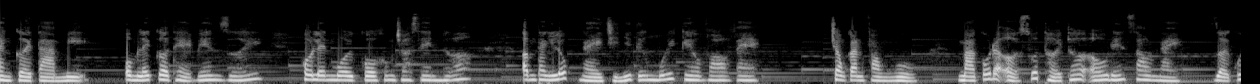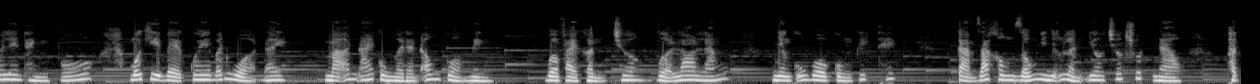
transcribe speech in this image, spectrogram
Anh cười tà mị, Ôm lấy cơ thể bên dưới, Hôn lên môi cô không cho rên nữa. Âm thanh lúc này chỉ như tiếng mũi kêu vo ve. Trong căn phòng ngủ Mà cô đã ở suốt thời thơ ấu đến sau này, Rời quê lên thành phố, Mỗi khi về quê vẫn ngủ ở đây Mà ân ái cùng người đàn ông của mình. Vừa phải khẩn trương, vừa lo lắng, Nhưng cũng vô cùng kích thích. Cảm giác không giống như những lần yêu trước chút nào, Thật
